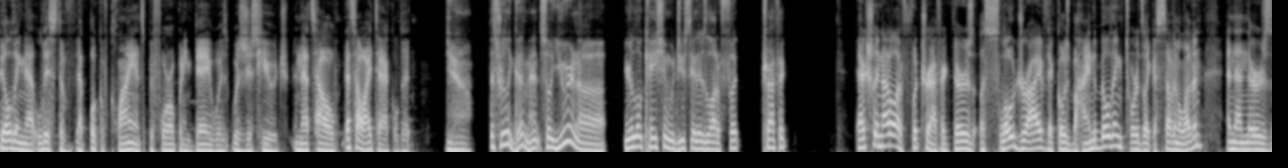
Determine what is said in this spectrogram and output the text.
building that list of that book of clients before opening day was was just huge, and that's how that's how I tackled it. Yeah, that's really good, man. So you're in a your location. Would you say there's a lot of foot traffic? Actually, not a lot of foot traffic. There's a slow drive that goes behind the building towards like a 7 Eleven. And then there's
